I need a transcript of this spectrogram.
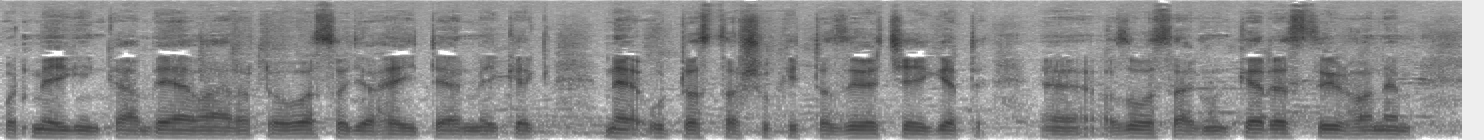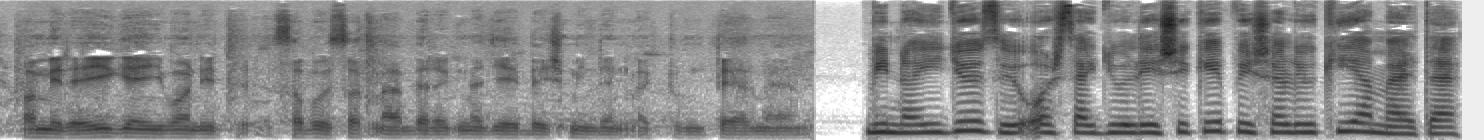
ott még inkább elvárható az, hogy a helyi termékek ne utaztassuk itt az zöldséget eh, az országon keresztül, hanem amire igény van, itt Szabolcs-Szatmár-Bereg megyébe is mindent meg tudunk termelni. Vinnai Győző országgyűlési képviselő kiemelte,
